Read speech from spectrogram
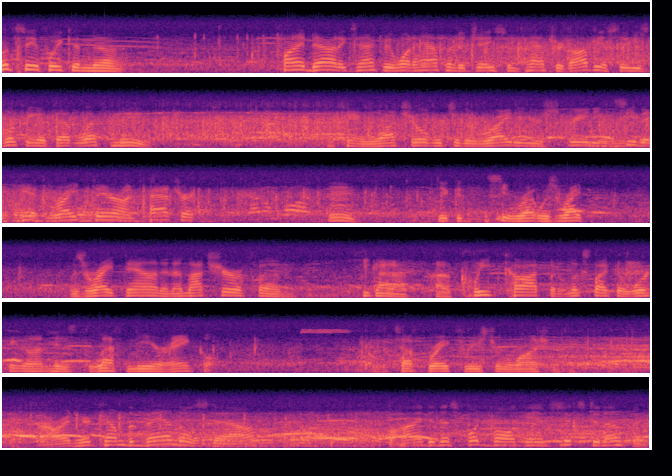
Let's see if we can uh, find out exactly what happened to Jason Patrick. Obviously, he's looking at that left knee. Okay, watch over to the right of your screen. You can see the hit right there on Patrick. Mm. You could see right was right was right down, and I'm not sure if um, he got a, a, cleat caught, but it looks like they're working on his left knee or ankle. It was a tough break for Eastern Washington. All right, here come the Vandals now. Behind in this football game, six to nothing.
